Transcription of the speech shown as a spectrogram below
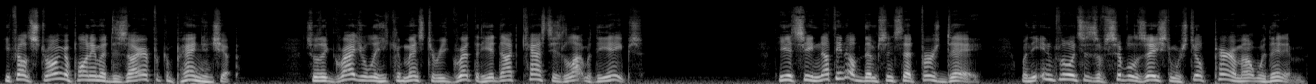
he felt strong upon him a desire for companionship, so that gradually he commenced to regret that he had not cast his lot with the apes. He had seen nothing of them since that first day, when the influences of civilization were still paramount within him.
